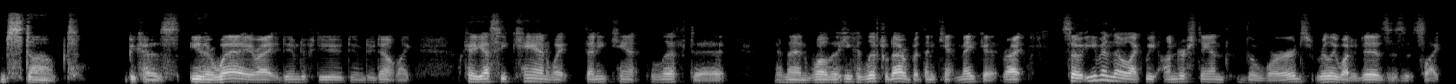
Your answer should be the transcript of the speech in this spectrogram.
I'm stumped because either way, right? Doomed if you do, doomed if you don't. Like, okay, yes, he can. Wait, then he can't lift it. And then, well, he could lift whatever, but then he can't make it, right? So even though like we understand the words, really what it is is it's like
